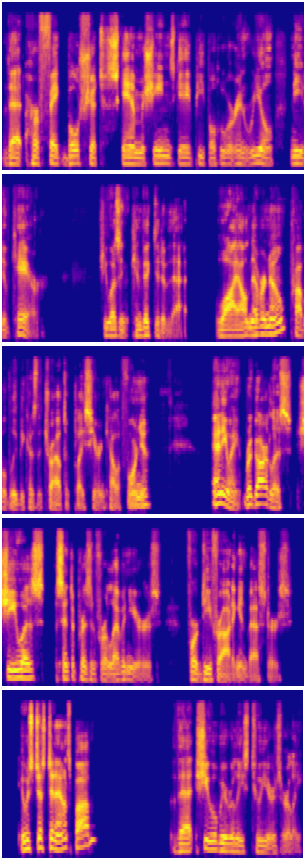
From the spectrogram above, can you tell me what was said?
that her fake bullshit scam machines gave people who were in real need of care. She wasn't convicted of that. Why, I'll never know. Probably because the trial took place here in California. Anyway, regardless, she was sent to prison for 11 years for defrauding investors. It was just announced, Bob, that she will be released two years early.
